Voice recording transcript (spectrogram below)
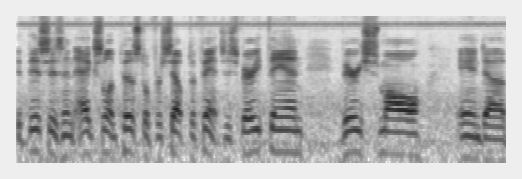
This is an excellent pistol for self-defense. It's very thin, very small, and uh,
